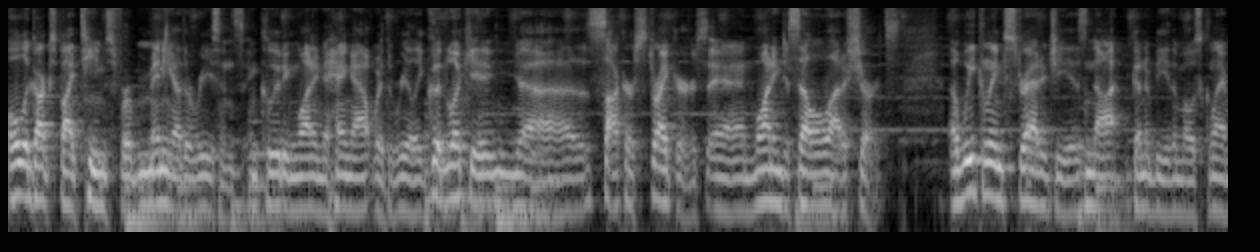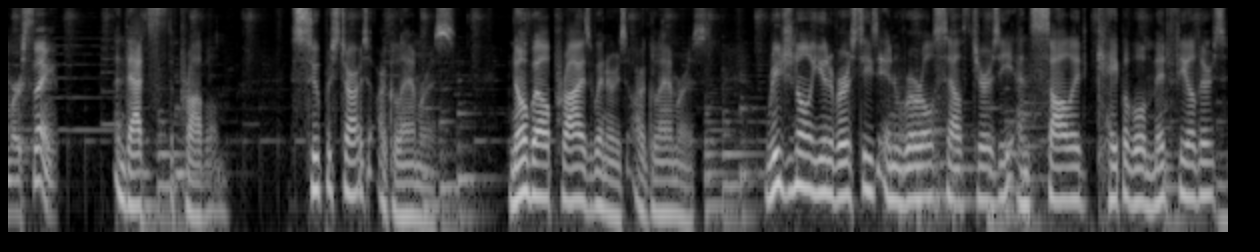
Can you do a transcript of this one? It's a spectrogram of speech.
Oligarchs buy teams for many other reasons, including wanting to hang out with really good looking uh, soccer strikers and wanting to sell a lot of shirts. A weak link strategy is not going to be the most glamorous thing. And that's the problem. Superstars are glamorous. Nobel Prize winners are glamorous. Regional universities in rural South Jersey and solid, capable midfielders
